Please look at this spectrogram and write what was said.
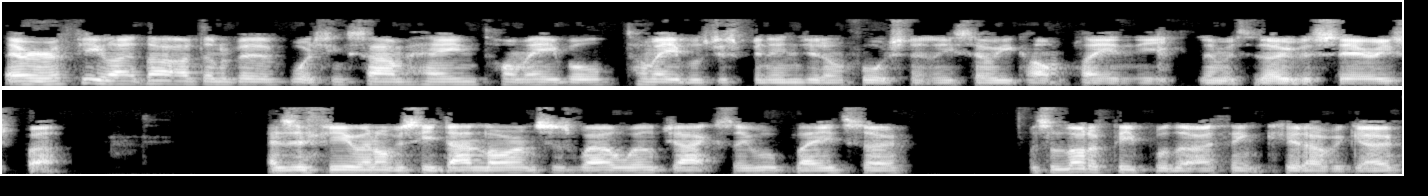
there are a few like that. I've done a bit of watching Sam Hain, Tom Abell. Tom Abell's just been injured, unfortunately, so he can't play in the limited overs series, but there's a few, and obviously Dan Lawrence as well, Will Jacks, they all played. So there's a lot of people that I think could have a go.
